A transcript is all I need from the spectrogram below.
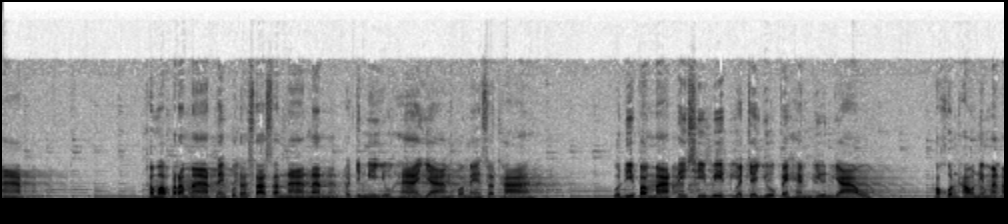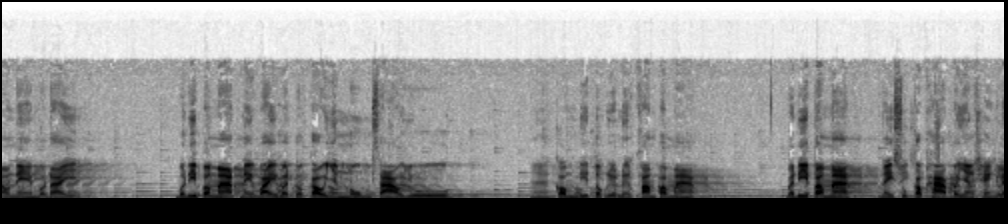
มาทคำว่าประมาทในพุทธศาสนานั่นก็จะมีอยู่ห้าอย่างประแม่สถาบดีประมาทในชีวิตว่าจะอยู่ไปแหมยืนยาวเพราะคนเฮานี่มันเอาแหน่บ่ได้บดีประมาทในไว้ว่าตัวเก่ายังหนุ่มสาวอยู่อกล่อมดีตกอยู่ในความประมาท บดีประมาทในสุขภาพว่ายังแข็งแร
